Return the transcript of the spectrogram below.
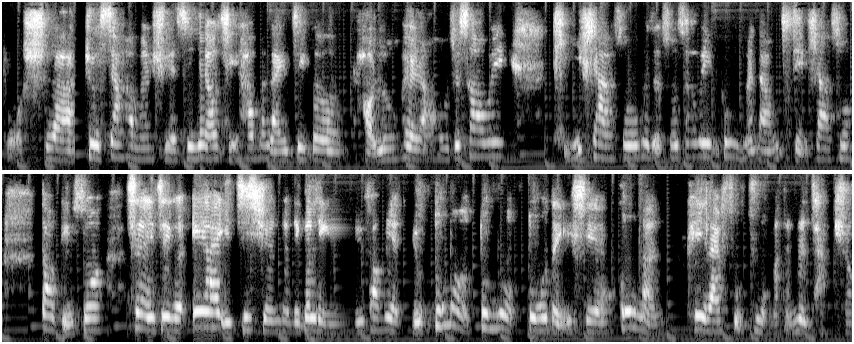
博士啊，就向他们学习，邀请他们来这个讨论会，然后就稍微提一下说，或者说稍微跟我们了解一下说，到底说在这个 AI 与机器人的一个领域方面，有多么多么多的一些功能可以来辅助我们的日常生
